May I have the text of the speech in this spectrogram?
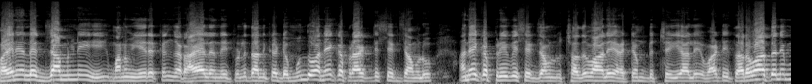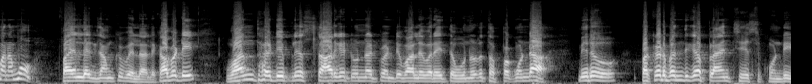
ఫైనల్ ఎగ్జామ్ని మనం ఏ రకంగా రాయాలనేటువంటి దానికంటే ముందు అనేక ప్రాక్టీస్ ఎగ్జామ్లు అనేక ప్రీవియస్ ఎగ్జామ్లు చదవాలి అటెంప్ట్ చేయాలి. వాటి తర్వాతనే మనము ఫైనల్ ఎగ్జామ్కి వెళ్ళాలి. కాబట్టి వన్ థర్టీ ప్లస్ టార్గెట్ ఉన్నటువంటి వాళ్ళు ఎవరైతే ఉన్నారో తప్పకుండా మీరు పకడ్బందీగా ప్లాన్ చేసుకోండి.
